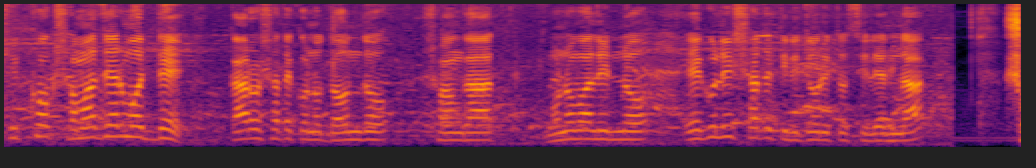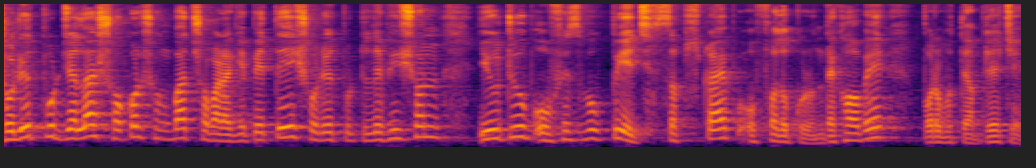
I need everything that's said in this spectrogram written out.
শিক্ষক সমাজের মধ্যে কারোর সাথে কোনো দ্বন্দ্ব, সংঘাত, মনোমালিন্য এগুলির সাথে তিনি জড়িত ছিলেন না। শরীয়তপুর জেলার সকল সংবাদ সবার আগে পেতে শরীয়তপুর টেলিভিশন, ইউটিউব ও ফেসবুক পেজ সাবস্ক্রাইব ও ফলো করুন। দেখা হবে পরবর্তী আপডেটে।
